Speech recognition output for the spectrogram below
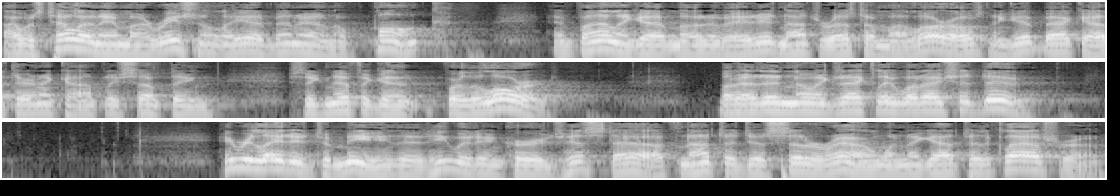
I was telling him I recently had been in a funk and finally got motivated not to rest on my laurels and to get back out there and accomplish something significant for the Lord. But I didn't know exactly what I should do. He related to me that he would encourage his staff not to just sit around when they got to the classroom,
